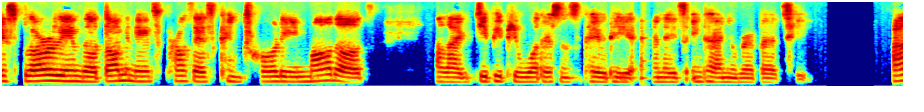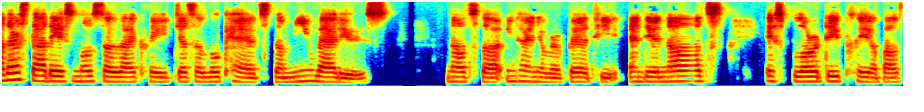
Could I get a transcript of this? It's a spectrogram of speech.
exploring the dominant process controlling models uh, like GPP water sensitivity and its interannual variability. Other studies most likely just look at the mean values, not the interannual variability, and did not explore deeply about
